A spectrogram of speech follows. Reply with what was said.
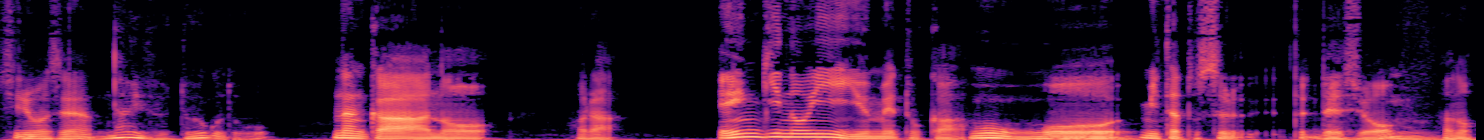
知りません？何それ？どういうこと？なんかあのほら縁起のいい夢とかをう見たとするでしょ、うん。あの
